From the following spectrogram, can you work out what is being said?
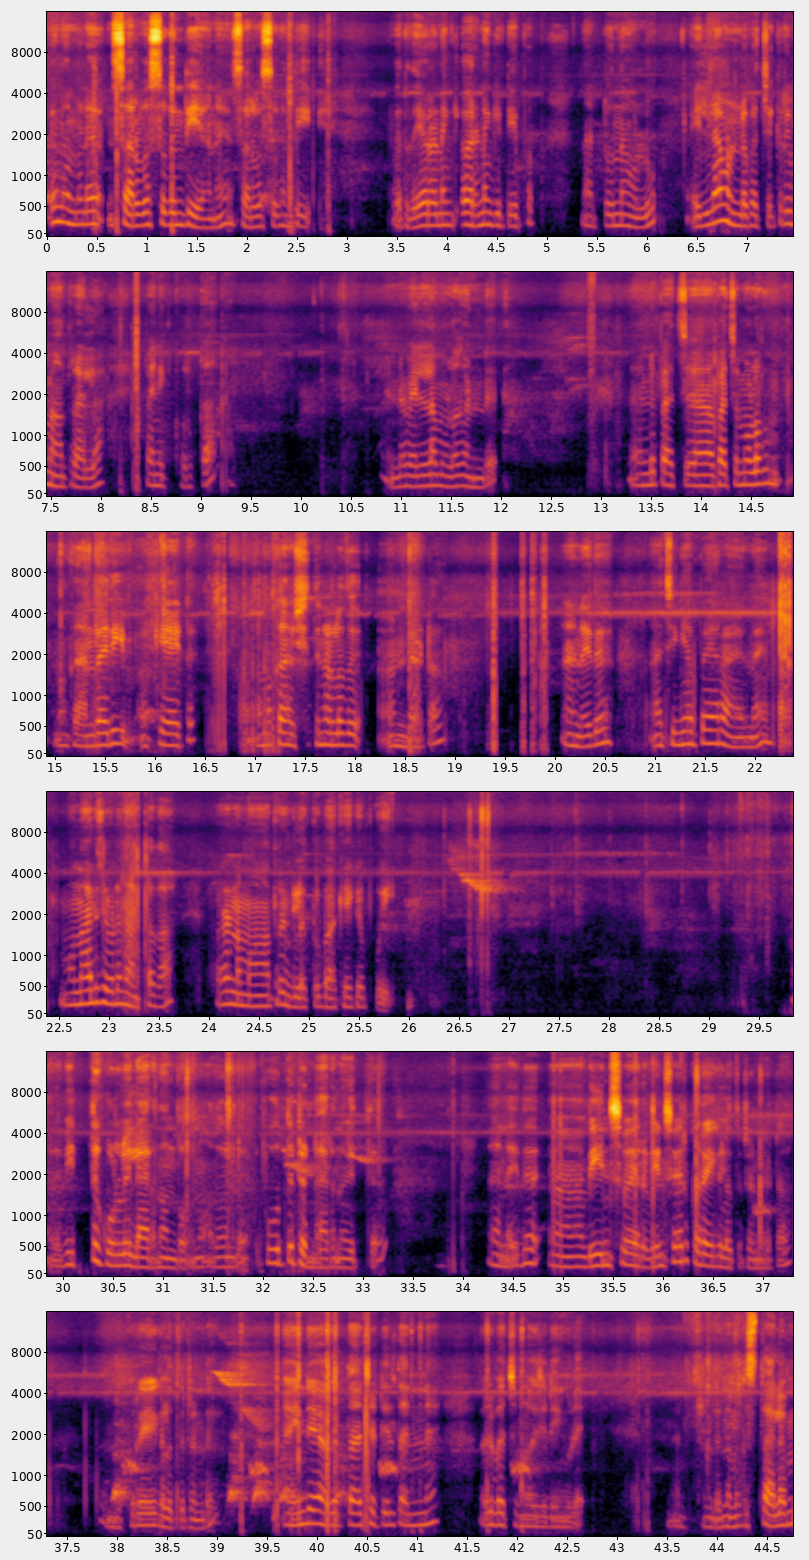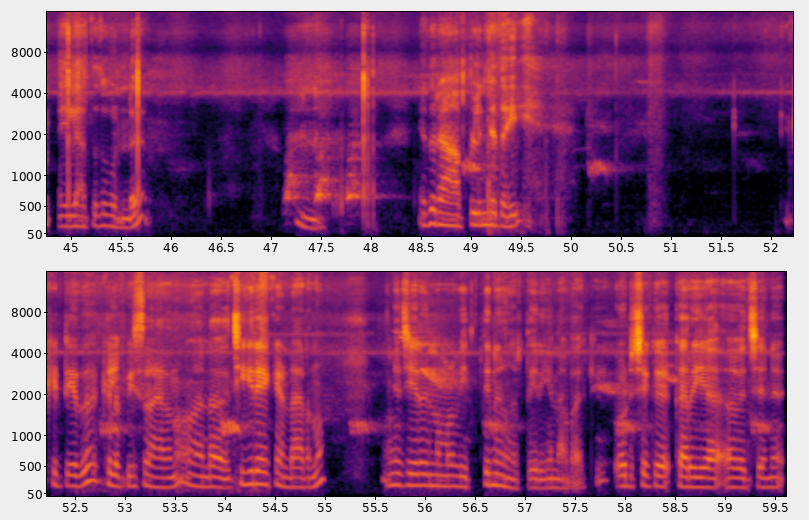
ഇത് നമ്മുടെ സർവസുഗന്ധിയാണ്. സർവസുഗന്ധി വെറുതെ ഒരെണ്ണം ഒരെണ്ണം കിട്ടിയപ്പം നട്ടുന്നേ ഉള്ളൂ. എല്ലാം ഉണ്ട്. പച്ചക്കറി മാത്രമല്ല പനിക്കൂർക്ക പിന്നെ വെള്ളമുളകുണ്ട്. അതുകൊണ്ട് പച്ച പച്ചമുളകും കാന്താരിയും ഒക്കെ ആയിട്ട് നമുക്ക് ആവശ്യത്തിനുള്ളത് ഉണ്ട് കേട്ടോ. ഇത് ചിങ്ങപ്പയറായിരുന്നേ. മൂന്നാൽ ചുവട് നട്ടതാണ് ഒരെണ്ണം മാത്രം കിളുത്തു ബാക്കിയൊക്കെ പോയി. വിത്ത് കൊള്ളില്ലായിരുന്നെന്ന് തോന്നുന്നു. അതുകൊണ്ട് പൂത്തിട്ടുണ്ടായിരുന്നു വിത്ത്. അതുകൊണ്ട് ഇത് ബീൻസ് വയർ ബീൻസ് വയർ കുറേ കിളുത്തിട്ടുണ്ട് കേട്ടോ. കുറേ കിളുത്തിട്ടുണ്ട്. അതിന്റെ അകത്ത് ആ ചട്ടിയിൽ തന്നെ ഒരു പച്ചമുളക് ചെടിയും കൂടെ നട്ടിട്ടുണ്ട് നമുക്ക് സ്ഥലം ഇല്ലാത്തത് കൊണ്ട്. ഇതൊരു ആപ്പിളിന്റെ തൈ കിട്ടിയത് കിളപ്പീസായിരുന്നു അതുകൊണ്ട് ചീരയൊക്കെ ഉണ്ടായിരുന്നു. ചീര നമ്മൾ വിത്തിന് നിർത്തിയിരിക്കുന്ന. ബാക്കി ഒടിച്ച് കറി വെച്ചതിന്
